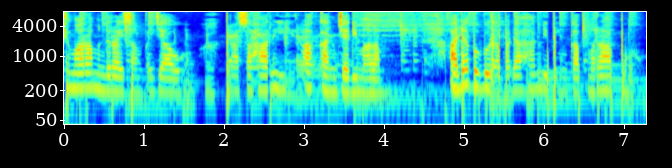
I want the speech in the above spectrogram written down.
Cemara menderai sampai jauh. Terasa hari akan jadi malam. Ada beberapa dahan di tingkap merapuh,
